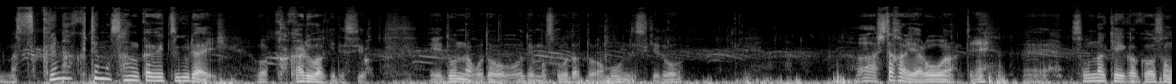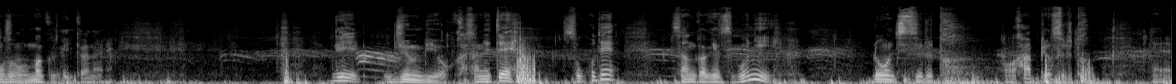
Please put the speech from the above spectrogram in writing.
今少なくても3ヶ月ぐらいはかかるわけですよ。えー、どんなことでもそうだとは思うんですけど、あ明日からやろうなんてね、えー、そんな計画はそもそもうまくいかない。で、準備を重ねて、そこで3ヶ月後にローンチすると、発表すると。え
